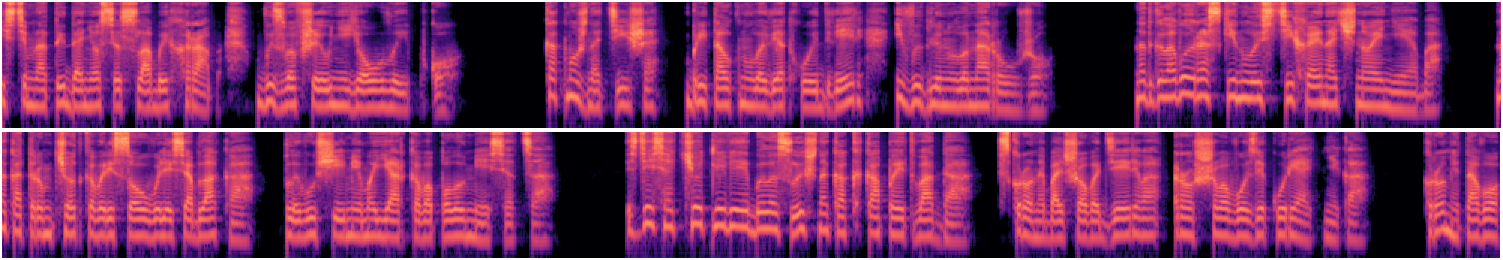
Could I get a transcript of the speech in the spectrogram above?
уже исчез, оставив дверь слегка приоткрытой. Бриана быстро глянула на Уильяма. Тот снова погрузился в сон. Из темноты донесся слабый храп, вызвавший у нее улыбку. Как можно тише, Бри толкнула ветхую дверь и выглянула наружу. Над головой раскинулось тихое ночное небо, на котором четко вырисовывались облака, плывущие мимо яркого полумесяца. Здесь отчетливее было слышно, как капает вода с кроны большого дерева, росшего возле курятника. Кроме того,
